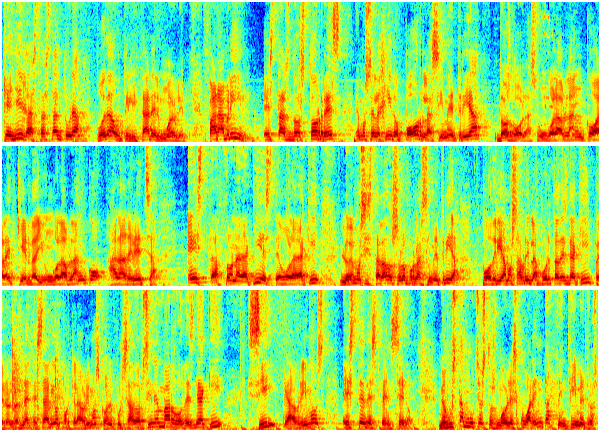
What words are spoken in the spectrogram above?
que llega hasta esta altura pueda utilizar el mueble. Para abrir estas dos torres hemos elegido por la simetría dos golas, un gola blanco a la izquierda y un gola blanco a la derecha. Esta zona de aquí, este gola de aquí, lo hemos instalado solo por la simetría. Podríamos abrir la puerta desde aquí, pero no es necesario porque la abrimos con el pulsador. Sin embargo, desde aquí sí que abrimos este despensero. Me gustan mucho estos muebles, 40 centímetros.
